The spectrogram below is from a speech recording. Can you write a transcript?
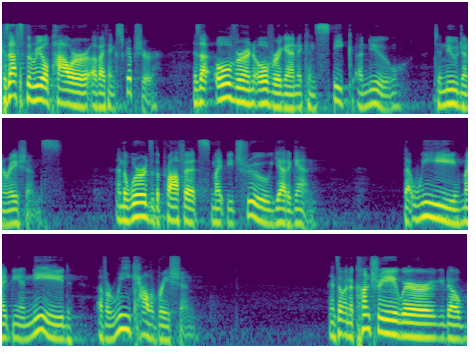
Because that's the real power of, I think, Scripture, is that over and over again it can speak anew to new generations. And the words of the prophets might be true yet again. That we might be in need of a recalibration And so, in a country where you know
